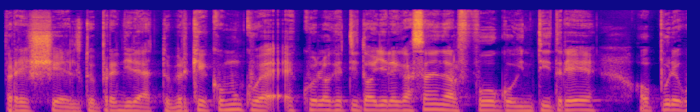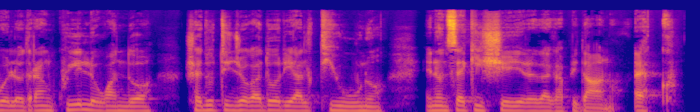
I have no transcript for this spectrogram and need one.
prescelto e prediletto perché comunque è quello che ti toglie le castagne dal fuoco in T3 oppure quello tranquillo quando c'hai tutti i giocatori al T1 e non sai chi scegliere da capitano. Ecco,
